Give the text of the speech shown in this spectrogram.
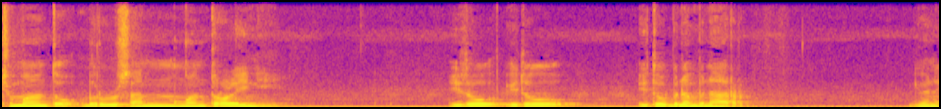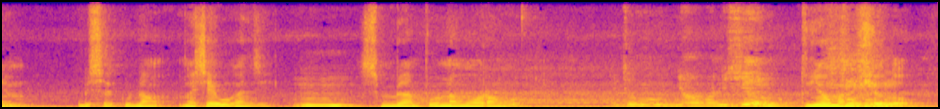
cuma untuk berurusan mengontrol ini. Itu itu itu benar-benar gimana ya bisa aku bilang ngecewakan sih. Hmm, 96 orang loh. Itu nyawa manusia loh. itu yang manusia loh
